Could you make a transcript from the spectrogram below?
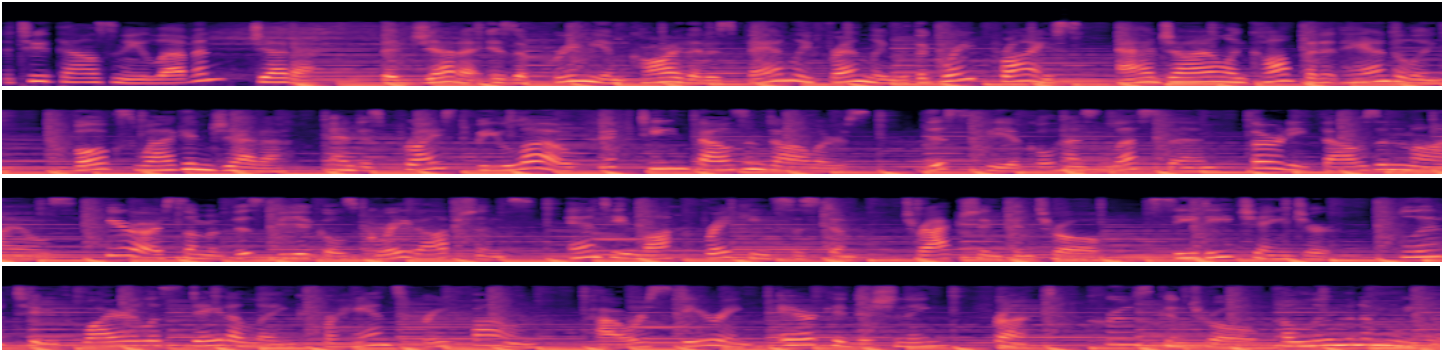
The 2011 Jetta. The Jetta is a premium car that is family friendly with a great price, agile and confident handling. Volkswagen Jetta and is priced below $15,000. This vehicle has less than 30,000 miles. Here are some of this vehicle's great options. Anti-lock braking system, traction control, CD changer, Bluetooth wireless data link for hands-free phone, power steering, air conditioning, front, cruise control, aluminum wheels,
